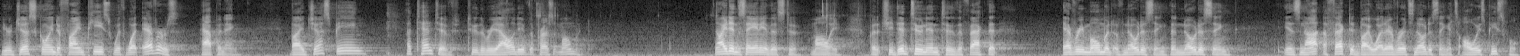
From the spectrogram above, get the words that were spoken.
You're just going to find peace with whatever's happening by just being attentive to the reality of the present moment. Now, I didn't say any of this to Molly, but she did tune into the fact that every moment of noticing, the noticing is not affected by whatever it's noticing. It's always peaceful,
